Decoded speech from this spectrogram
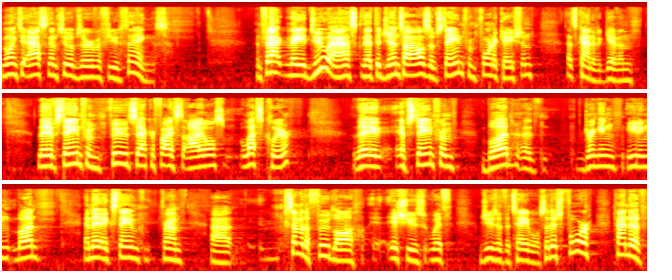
going to ask them to observe a few things. In fact, they do ask that the Gentiles abstain from fornication. That's kind of a given. They abstain from food sacrificed to idols, less clear. They abstain from blood, uh, drinking, eating blood. And they abstain from uh, some of the food law issues with Jews at the table. So there's four kind of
